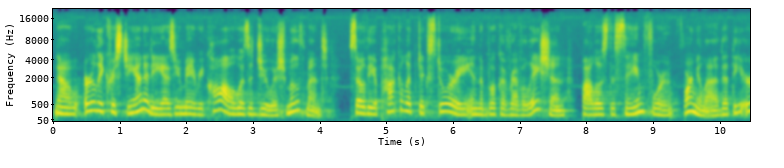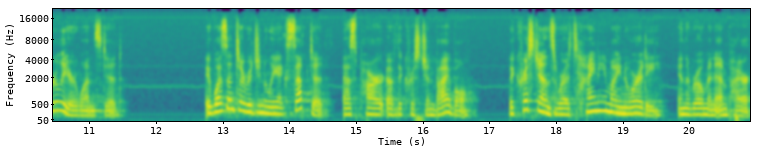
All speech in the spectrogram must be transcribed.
Now, early Christianity, as you may recall, was a Jewish movement. So the apocalyptic story in the book of Revelation follows the same for- formula that the earlier ones did. It wasn't originally accepted as part of the Christian Bible. The Christians were a tiny minority in the Roman Empire,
